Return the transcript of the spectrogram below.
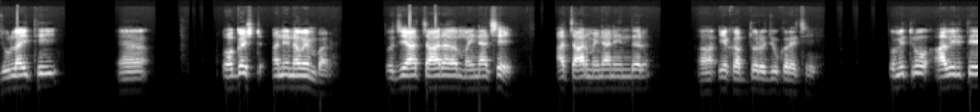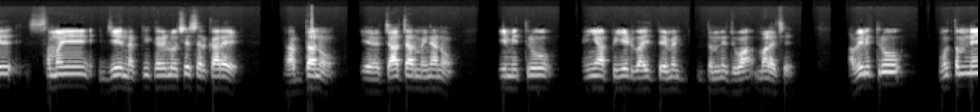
જુલાઈથી ઓગસ્ટ અને નવેમ્બર. તો જે આ ચાર મહિના છે, આ ચાર મહિનાની અંદર એક હપ્તો રજૂ કરે છે. તો મિત્રો, આવી રીતે સમયે જે નક્કી કરેલો છે સરકારે, હપ્તાનો, એ ચાર ચાર મહિનાનો, એ મિત્રો અહીંયા પીરિયડ વાઇઝ પેમેન્ટ તમને જોવા મળે છે. હવે મિત્રો, હું તમને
